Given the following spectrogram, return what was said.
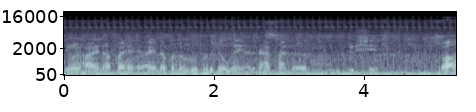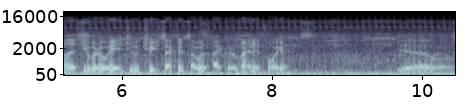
You went high enough. I, I ended up on the roof of the building. I didn't have time to do shit. Well, if you would have waited two or three seconds, I would I could have landed for you. Yeah, well,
